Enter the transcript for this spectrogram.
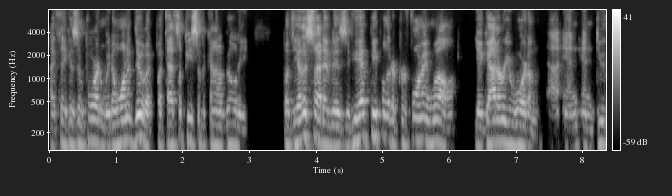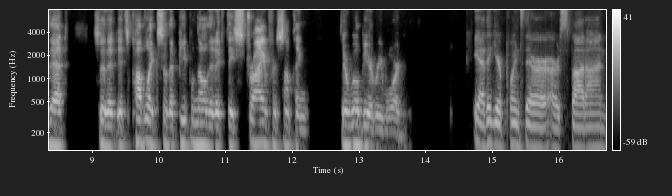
I think, is important. We don't want to do it, but that's a piece of accountability. But the other side of it is if you have people that are performing well, you got to reward them uh, and, and do that so that it's public, so that people know that if they strive for something, there will be a reward. Yeah, I think your points there are, are spot on.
